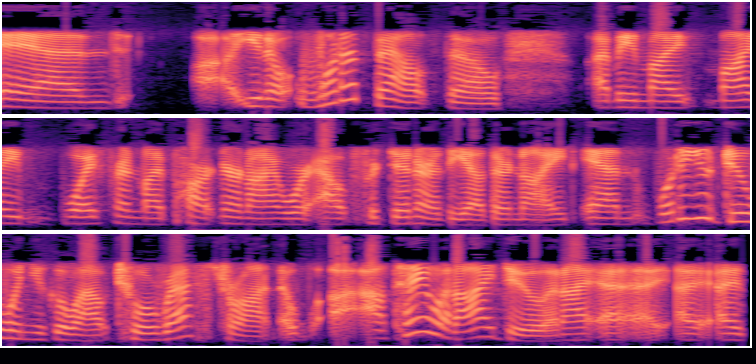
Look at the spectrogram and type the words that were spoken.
and uh, you know, what about though? I mean, my my boyfriend, my partner, and I were out for dinner the other night. And what do you do when you go out to a restaurant? Uh, I'll tell you what I do, and I I, I, I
